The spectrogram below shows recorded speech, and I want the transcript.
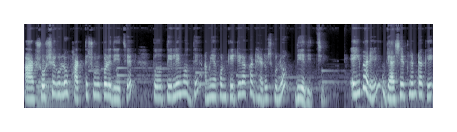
আর সর্ষেগুলো ফাটতে শুরু করে দিয়েছে, তো তেলের মধ্যে আমি এখন কেটে রাখা ঢ্যাঁড়সগুলো দিয়ে দিচ্ছি। এইবারে গ্যাসের ফ্লেমটাকে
